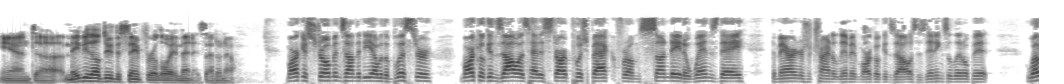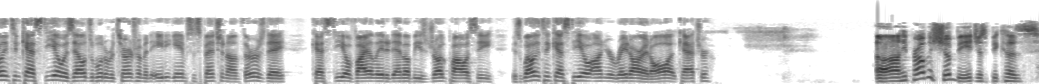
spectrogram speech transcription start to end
and, uh, maybe they'll do the same for Eloy Jimenez. I don't know. Marcus Stroman's on the DL with a blister. Marco Gonzalez had his start pushed back from Sunday to Wednesday. The Mariners are trying to limit Marco Gonzalez's innings a little bit. Wellington Castillo is eligible to return from an 80 game suspension on Thursday. Castillo violated MLB's drug policy. Is Wellington Castillo on your radar at all at catcher? Uh, he probably should be just because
